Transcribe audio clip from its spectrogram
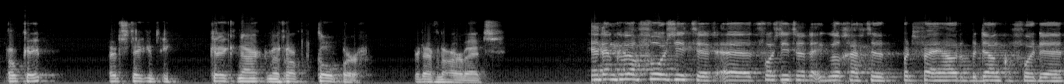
Oké, okay. uitstekend. Ik kijk naar mevrouw Koper, Partij van de Arbeid. Ja, dank u wel, voorzitter. Uh, voorzitter, ik wil graag de portefeuillehouder bedanken voor de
